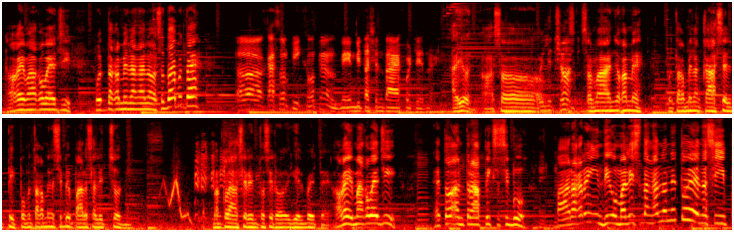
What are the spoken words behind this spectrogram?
Okay mga ka-wedgy, punta kami ng ano. Saan tayo punta? Ah, Castle Peak Hotel. May invitation tayo for dinner. Ayun. Ah, so, s- samahan nyo kami. Punta kami ng Castle Peak. Pumunta kami ng Cebu para sa lechon. Ibang klase rin to si Roy Gilbert eh. Okay, mga ka-wedgy. Ito ang traffic sa Cebu. Para ka rin hindi umalis ng ano nito eh, na C5.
